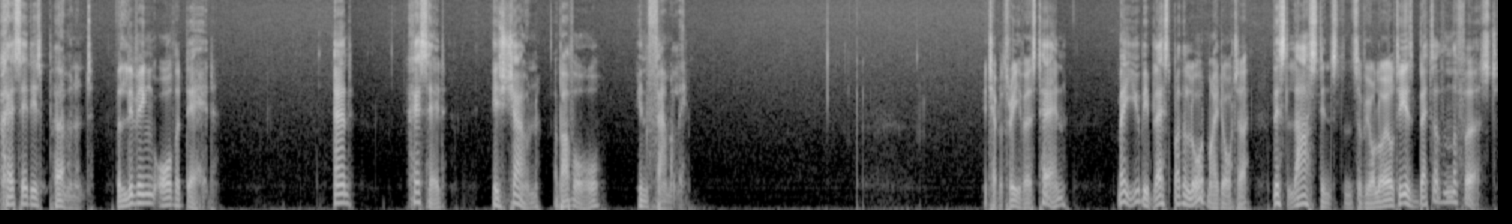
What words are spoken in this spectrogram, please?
chesed is permanent, the living or the dead. And chesed is shown, above all, in family. Chapter 3, verse 10, May you be blessed by the Lord, my daughter. This last instance of your loyalty is better than the first.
